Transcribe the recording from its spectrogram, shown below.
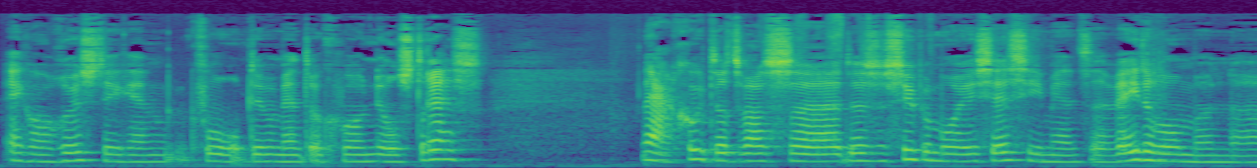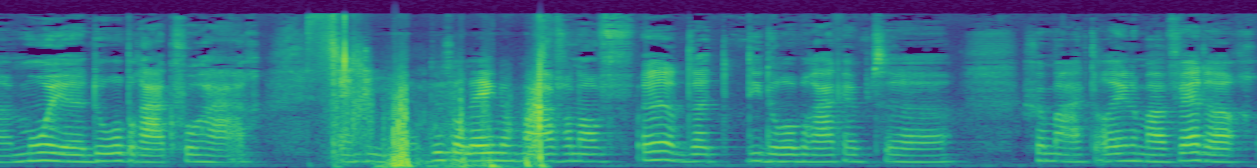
en gewoon rustig. En ik voel op dit moment ook gewoon nul stress. Nou ja, goed, dat was uh, dus een super mooie sessie met uh, wederom een mooie doorbraak voor haar. En die dus alleen nog maar vanaf dat die doorbraak hebt gemaakt, alleen nog maar verder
